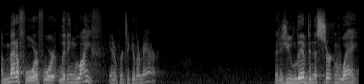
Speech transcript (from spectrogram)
a metaphor for living life in a particular manner. That is, you lived in a certain way.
